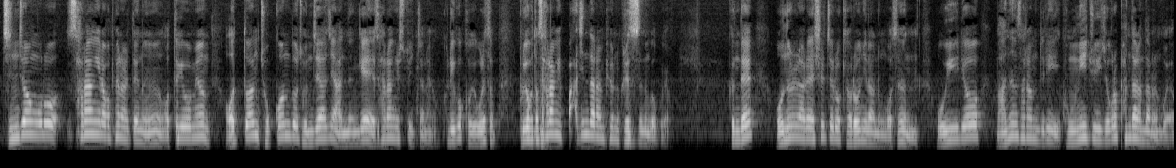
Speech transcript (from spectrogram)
진정으로 사랑이라고 표현할 때는 어떻게 보면 어떠한 조건도 존재하지 않는 게 사랑일 수도 있잖아요. 그리고 거기 그래서 우리가 보통 사랑에 빠진다는 표현을 그래서 쓰는 거고요. 근데 오늘날에 실제로 결혼이라는 것은 오히려 많은 사람들이 공리주의적으로 판단한다는 거예요.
